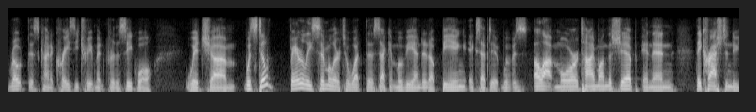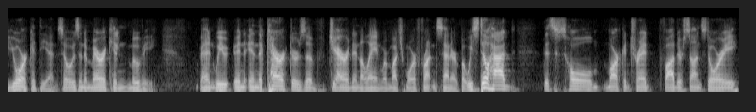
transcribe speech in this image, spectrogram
wrote this kind of crazy treatment for the sequel, which um, was still fairly similar to what the second movie ended up being, except it was a lot more time on the ship, and then they crashed in New York at the end, so it was an American movie. And we in in the characters of Jared and Elaine were much more front and center, but we still had this whole Mark and Trent father son story,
